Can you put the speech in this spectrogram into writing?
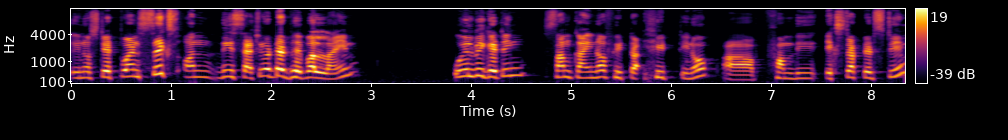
you know state point 6 on the saturated vapor line we will be getting some kind of heat, heat you know uh, from the extracted steam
